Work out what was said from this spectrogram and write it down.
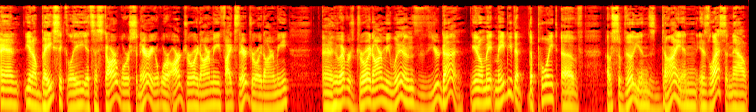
And, you know, basically it's a Star Wars scenario where our droid army fights their droid army and whoever's droid army wins, you're done. You know, may, maybe the, the point of, of civilians dying is lessened. Now,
